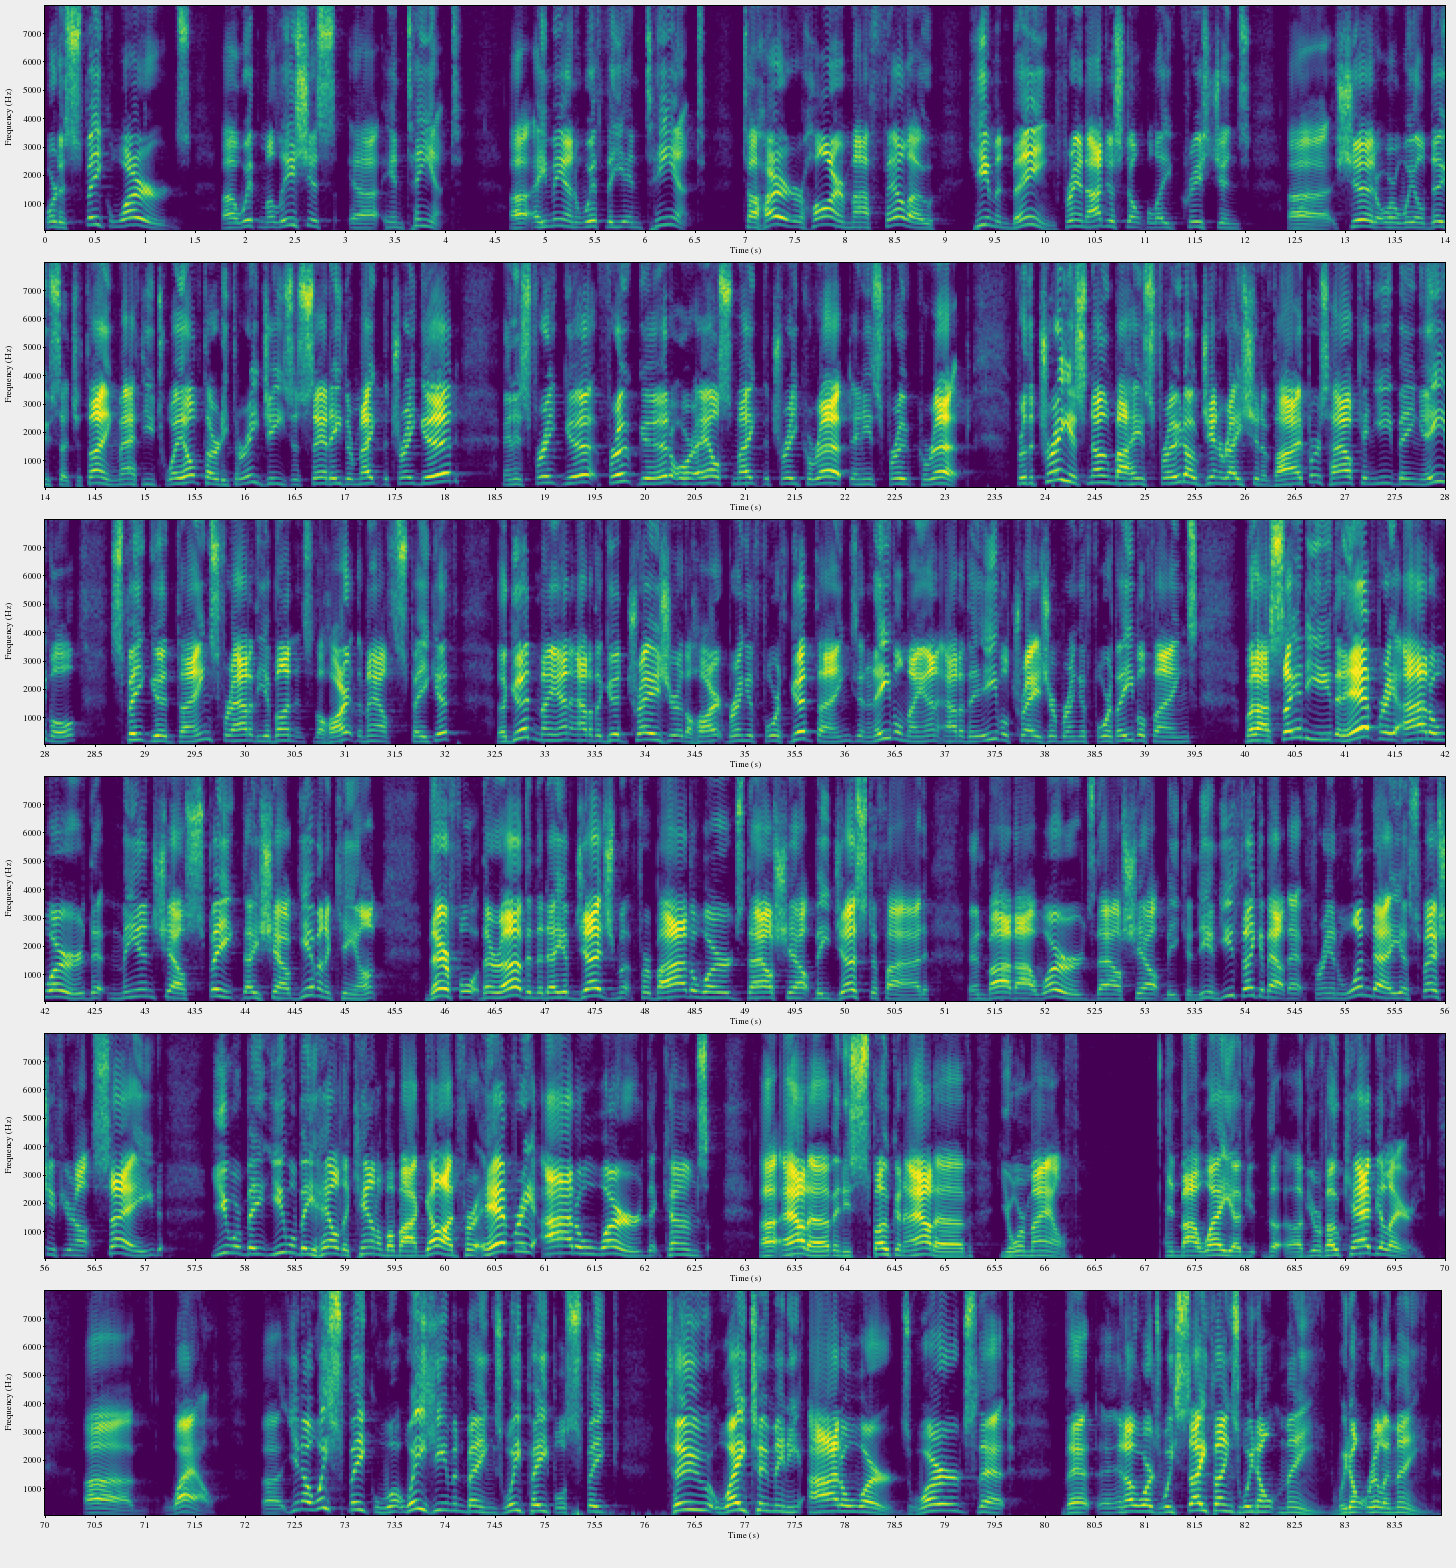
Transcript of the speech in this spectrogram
or to speak words uh, with malicious uh, intent, uh, amen, with the intent to hurt or harm my fellow human being, friend, I just don't believe Christians uh, should or will do such a thing. Matthew 12, 33, Jesus said, Either make the tree good and his fruit good, fruit good, or else make the tree corrupt and his fruit corrupt. For the tree is known by his fruit, O generation of vipers. How can ye, being evil, speak good things? For out of the abundance of the heart the mouth speaketh. A good man out of the good treasure of the heart bringeth forth good things, and an evil man out of the evil treasure bringeth forth evil things. But I say unto you that every idle word that men shall speak, they shall give an account therefore thereof in the day of judgment. For by the words thou shalt be justified, and by thy words thou shalt be condemned. You think about that, friend. One day, especially if you're not saved, you will be, you will be held accountable by God for every idle word that comes uh, out of and is spoken out of your mouth and by way of, the, of your vocabulary. Uh, wow. Uh, you know, we speak, we human beings, we people speak too, way too many idle words. Words that, that, in other words, we say things we don't mean, we don't really mean.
